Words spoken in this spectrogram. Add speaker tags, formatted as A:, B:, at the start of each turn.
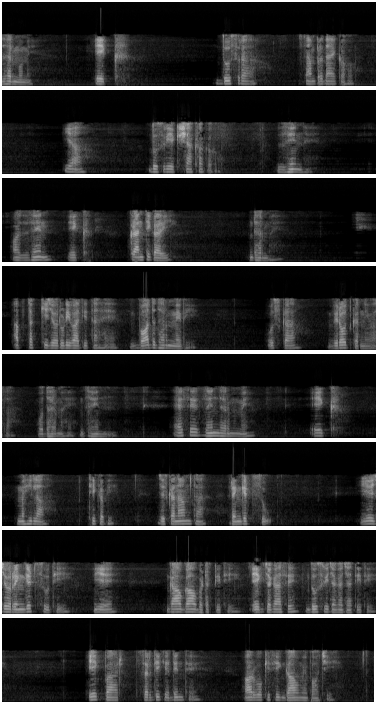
A: धर्म में। एक दूसरा संप्रदाय कहो, या दूसरी एक शाखा कहो। जैन है। और जैन एक क्रांतिकारी धर्म है। अब तक की जो रूढ़िवादिता है, बौद्ध धर्म में भी, उसका विरोध करने वाला, वो धर्म है, जैन। ऐसे जैन धर्म में एक महिला थी कभी, जिसका नाम था रेंगेटसु। ये जो रेंगेटसु थी, ये गाँव गाँव भटकती थी, एक जगह से दूसरी जगह जाती थी। एक बार सर्दी के दिन थे और वो किसी गाँव में पहुँची।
